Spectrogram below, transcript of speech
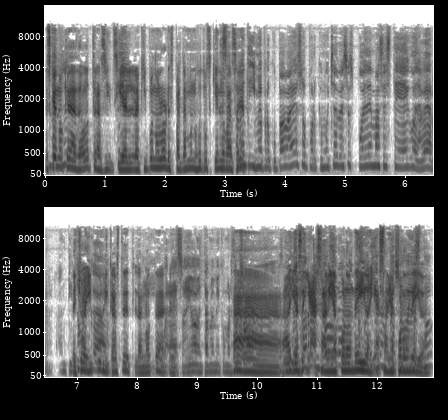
es que no queda de otra. Si, si, el equipo no lo respaldamos nosotros, ¿quién lo va a hacer? Y me preocupaba eso, porque muchas veces puede más este ego de, haber De hecho, ahí publicaste la nota. Por eso iba a aventarme mi conversación. Ah, ah ya, sabía por dónde iba, ya sabía por dónde iba.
